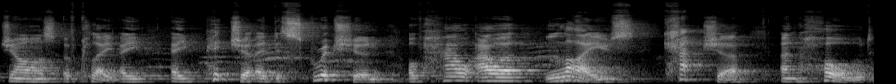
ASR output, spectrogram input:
jars of clay, a, a picture, a description of how our lives capture and hold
